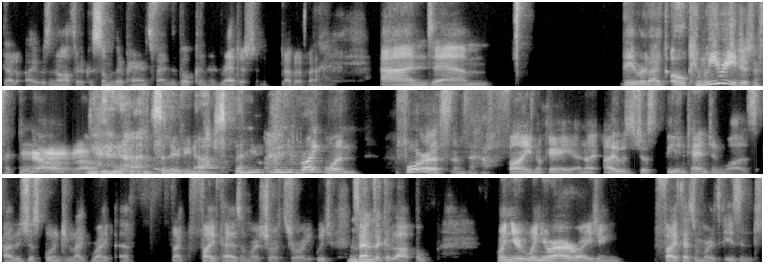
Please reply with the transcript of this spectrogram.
that I was an author because some of their parents found the book and had read it and blah blah blah, and um, they were like, "Oh, can we read it?" I was like, "No, no, absolutely not." will, you, will you write one for us? And I was like, "Oh, fine, okay." And I, I was just the intention was I was just going to like write a like five thousand word short story, which mm-hmm. sounds like a lot, but when you're when you are writing five thousand words isn't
